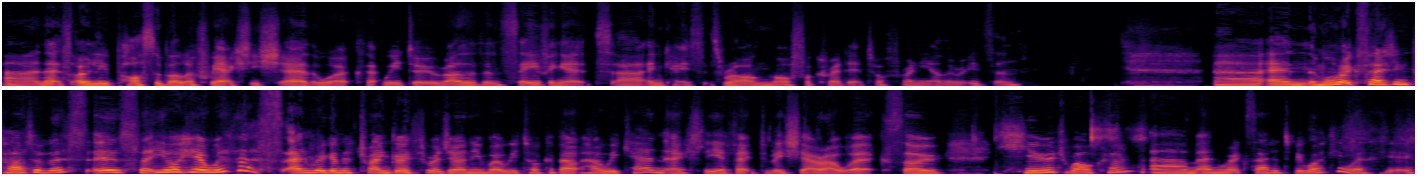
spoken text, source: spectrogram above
Uh, and that's only possible if we actually share the work that we do rather than saving it uh, in case it's wrong or for credit or for any other reason. Uh, and the more exciting part of this is that you're here with us and we're going to try and go through a journey where we talk about how we can actually effectively share our work. So huge welcome um, and we're excited to be working with you.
